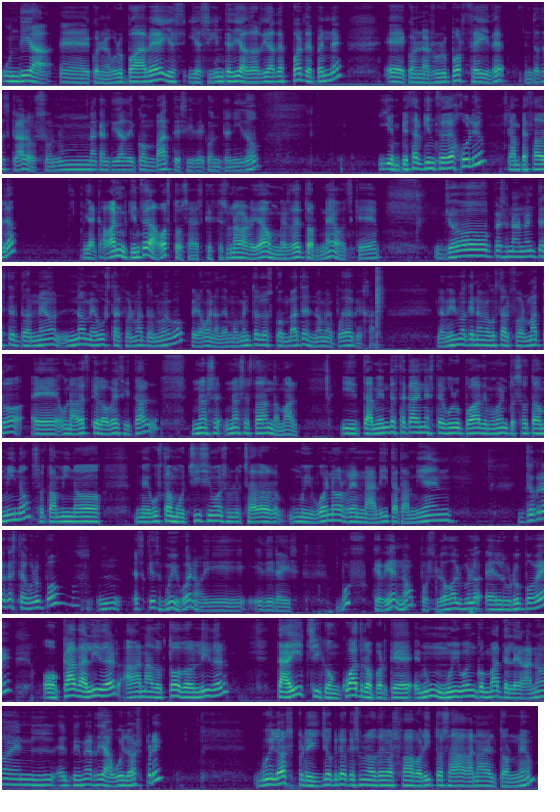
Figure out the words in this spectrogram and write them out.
un día eh, con el grupo AB y el, y el, siguiente día, dos días después, depende, eh, con los grupos C y D. Entonces, claro, son una cantidad de combates y de contenido. Y empieza el 15 de julio, que ha empezado ya, y acaban el 15 de agosto. O sea, es que, es una barbaridad, un mes de torneo. Es que yo personalmente este torneo no me gusta el formato nuevo, pero bueno, de momento los combates no me puedo quejar. Lo mismo que no me gusta el formato, eh, una vez que lo ves y tal, no se, no se está dando mal. Y también destacar en este grupo A de momento Sota Omino. Me gusta muchísimo, es un luchador muy bueno. Ren Narita también. Yo creo que este grupo mm, es que es muy bueno y, diréis, uff, qué bien, ¿no? Pues luego el, el grupo B, o cada líder ha ganado todo el líder Taichi con 4 porque en un muy buen combate le ganó en el primer día Will Osprey. Will Osprey yo creo que es uno de los favoritos a ganar el torneo.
